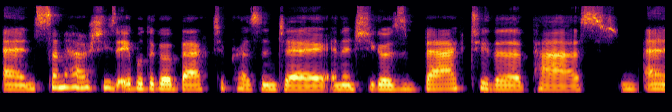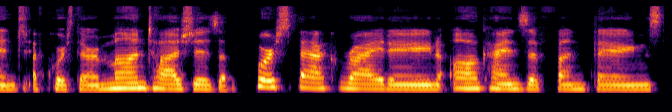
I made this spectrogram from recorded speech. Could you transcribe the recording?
and somehow she's able to go back to present day and then she goes back to the past. And of course there are montages of horseback riding all kinds of fun things.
